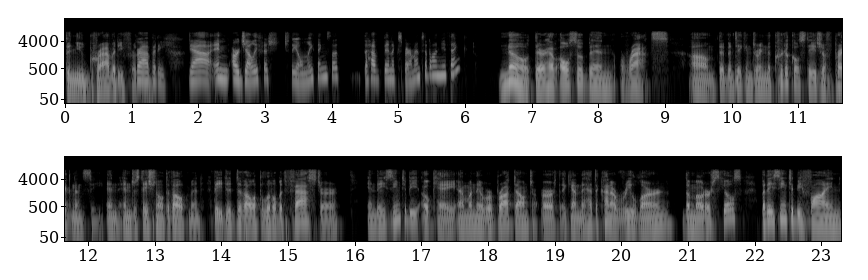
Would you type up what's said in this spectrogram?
the new gravity for them. Gravity. Yeah. And are jellyfish the only things that have been experimented on, you think? No, there have also been rats. Um, they've been Mm. taken during the critical stage of pregnancy and, and gestational development. They did develop a little bit faster and they seem to be okay. And when they were brought down to earth, again, they had to kind of relearn the motor skills, but they seem to be fine.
